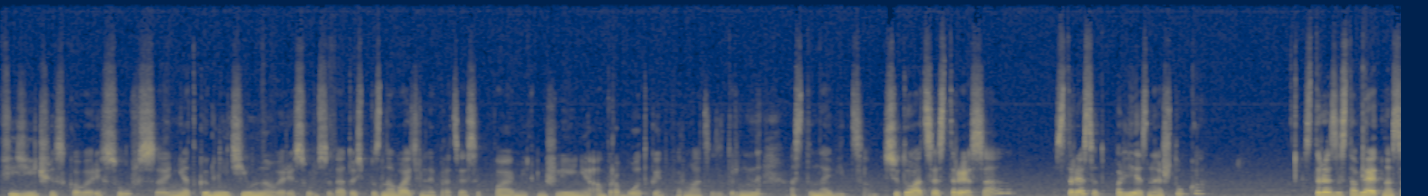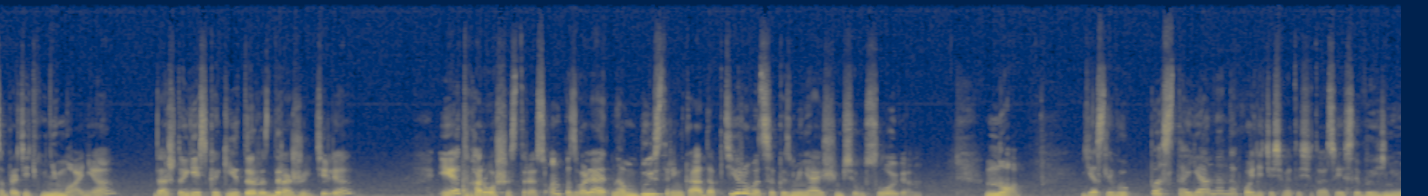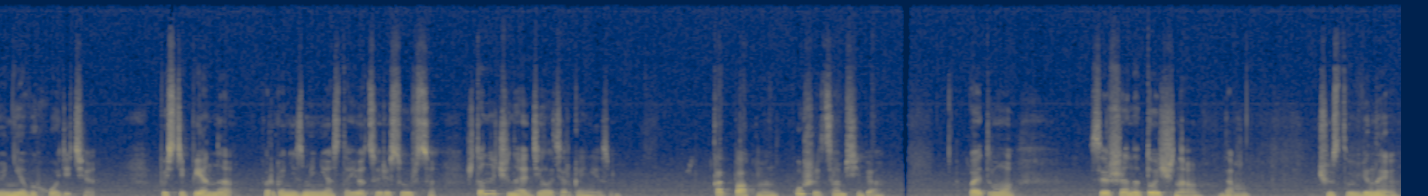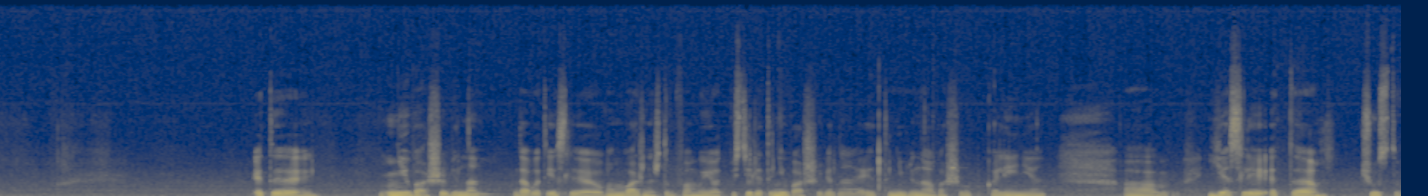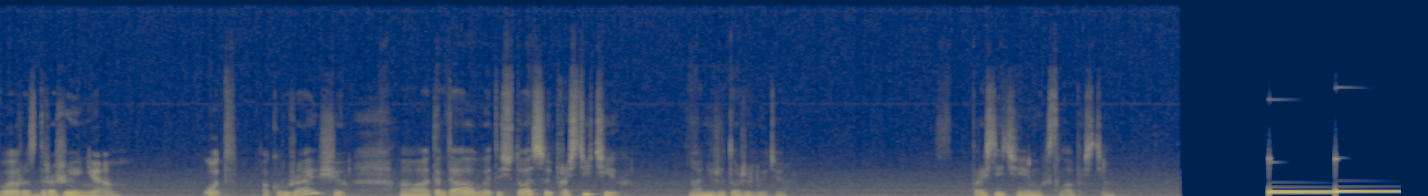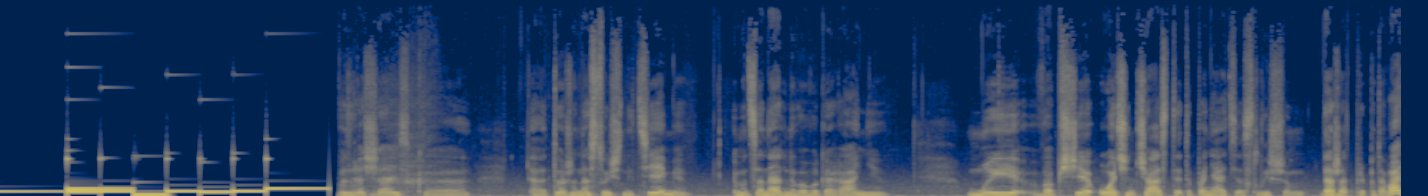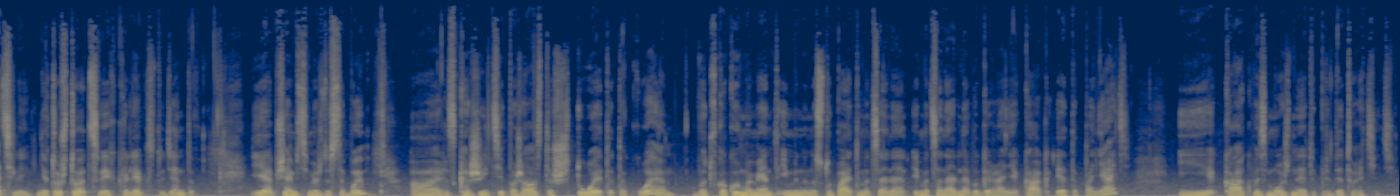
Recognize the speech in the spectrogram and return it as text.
физического ресурса, нет когнитивного ресурса, да, то есть познавательные процессы, память, мышление, обработка информации затруднены, остановиться. Ситуация стресса. Стресс — это полезная штука, Стресс заставляет нас обратить внимание, да, что есть какие-то раздражители, и это хороший стресс. Он позволяет нам быстренько адаптироваться к изменяющимся условиям. Но если вы постоянно находитесь в этой ситуации, если вы из нее не выходите, постепенно в организме не остается ресурса. Что начинает делать организм? Как Пакман, кушать сам себя. Поэтому совершенно точно да, чувство вины это не ваша вина, да, вот если вам важно, чтобы вам ее отпустили, это не ваша вина, это не вина вашего поколения. Если это чувство раздражения от окружающих, а, тогда в этой ситуации простите их, но они же тоже люди. Простите им их слабости. Возвращаясь к э, тоже насущной теме эмоционального выгорания, мы вообще очень часто это понятие слышим даже от преподавателей, не то что от своих коллег, студентов, и общаемся между собой. А, расскажите, пожалуйста, что это такое, вот в какой момент именно наступает эмоциональное, выгорание, как это понять и как возможно это предотвратить?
